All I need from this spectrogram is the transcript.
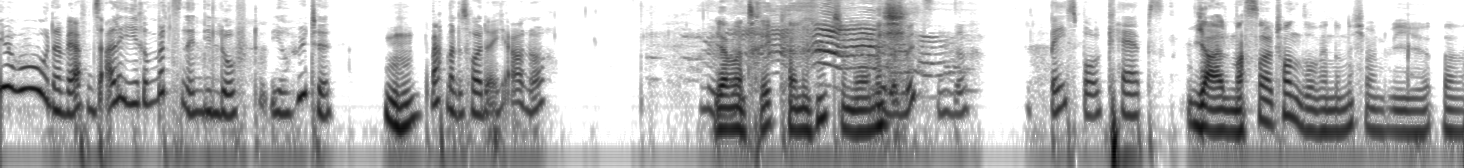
Juhu! Dann werfen sie alle ihre Mützen in die Luft, ihre Hüte. Mhm. Macht man das heute eigentlich auch noch? Nö, Ja, man trägt keine Hüte mehr, Oder nicht? Mützen doch. Baseball-Caps. Ja, machst du halt schon so, wenn du nicht irgendwie, äh,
